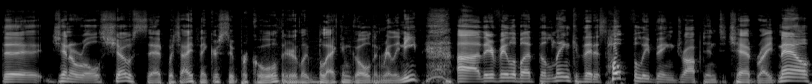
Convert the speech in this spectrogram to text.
the general show set, which I think are super cool. They're like black and gold and really neat. Uh, they're available at the link that is hopefully being dropped into chat right now.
